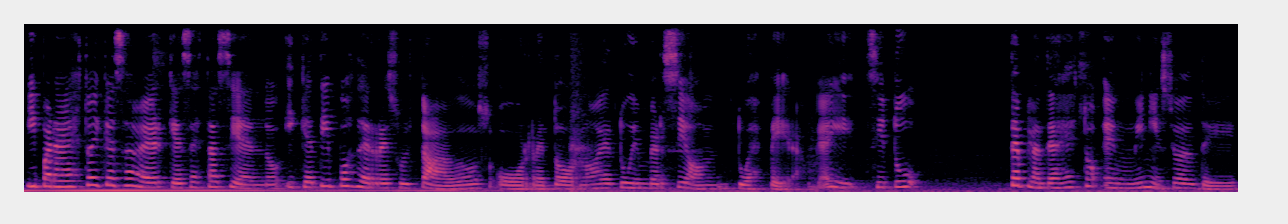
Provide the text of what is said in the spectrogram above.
Y para esto hay que saber qué se está haciendo y qué tipos de resultados o retorno de tu inversión tú esperas. ¿okay? si tú te planteas esto en un inicio de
